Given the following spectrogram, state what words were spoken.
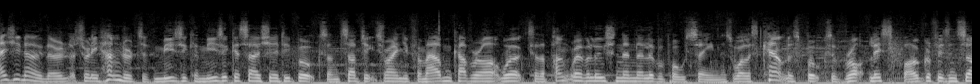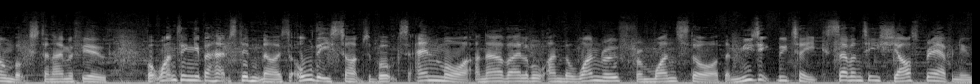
As you know, there are literally hundreds of music and music associated books on subjects ranging from album cover artwork to the punk revolution and the Liverpool scene, as well as countless books of rock lists, biographies, and songbooks, to name a few. But one thing you perhaps didn't know is that all these types of books and more are now available under one roof from one store, the Music Boutique, 70 Shaftesbury Avenue,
